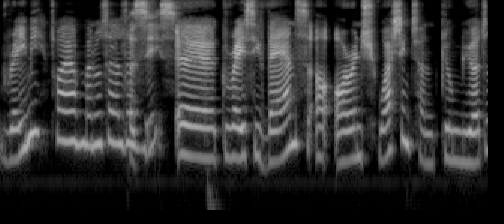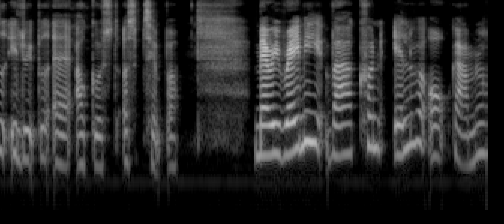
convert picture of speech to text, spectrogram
Ramey, tror jeg, man udtalte det, Præcis. øh, Gracie Vance og Orange Washington blev myrdet i løbet af august og september. Mary Ramey var kun 11 år gammel,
